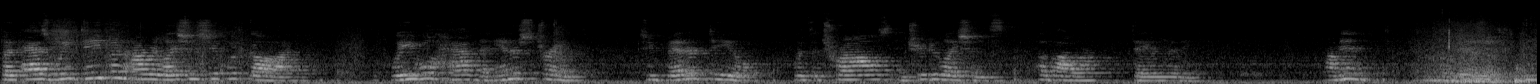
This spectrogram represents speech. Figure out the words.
But as we deepen our relationship with God, we will have the inner strength to better deal with the trials and tribulations of our daily living. Amen. Amen.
